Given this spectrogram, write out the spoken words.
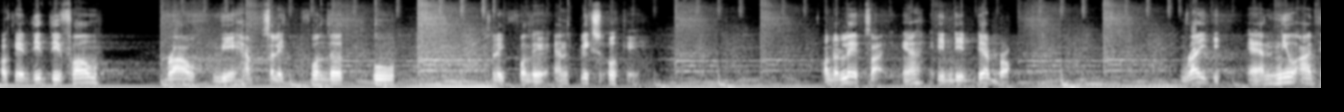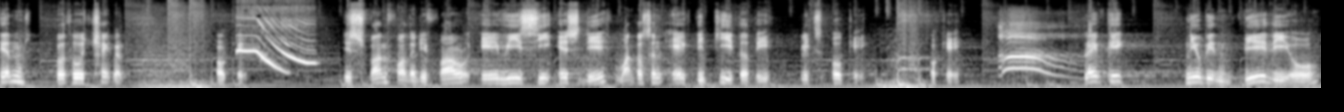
Okay, this default browse we have select folder to select folder and click OK. On the left side, yeah, in the dialog, right and new item, go to check it. Okay. This one for the default AVCHD 1080p 30. Click OK. OK. Right click new bin video.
